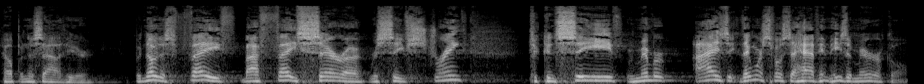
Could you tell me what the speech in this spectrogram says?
helping us out here. But notice faith, by faith, Sarah received strength to conceive. Remember, Isaac, they weren't supposed to have him. He's a miracle.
